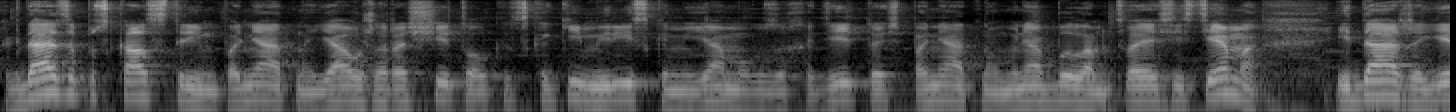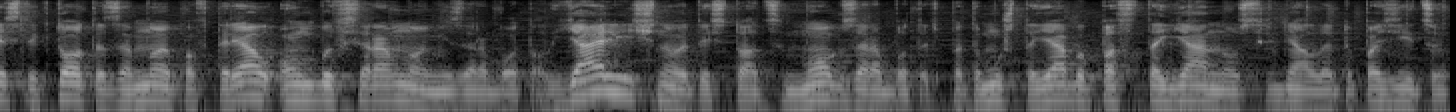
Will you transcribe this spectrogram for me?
Когда я запускал стрим, понятно, я уже рассчитывал, с какими рисками я могу заходить, то есть понятно, у меня была своя система, и даже если кто-то за мной повторял, он бы все равно не заработал. Я лично в этой ситуации мог заработать, потому что я бы постоянно усреднял эту позицию.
